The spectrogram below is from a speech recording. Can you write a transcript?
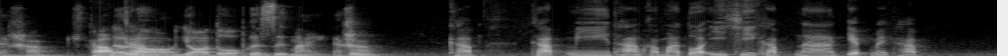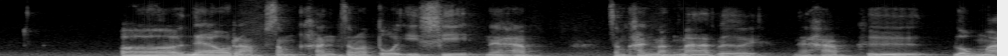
นะครับครับแล้วครรับอย่อตัวเพื่อซื้อใหม่นะครับอืมครับ ครับ มีถามเข้ามาตัวอีชิครับ น่าเก็บไหมครับเอ่อแนวรับสำคัญสำหรับตัวอิชินะครับสำคัญมาก ๆ เลย นะครับ คือลงมา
